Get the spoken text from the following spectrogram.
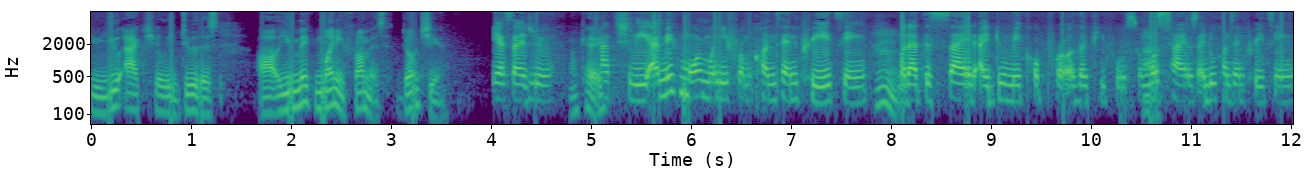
you, you actually do this. Uh, you make money from it, don't you? Yes, I do. Okay. Actually, I make more money from content creating, but at the side, I do makeup for other people. So most times, I do content creating.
